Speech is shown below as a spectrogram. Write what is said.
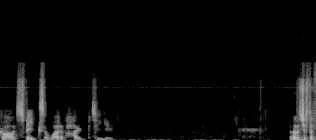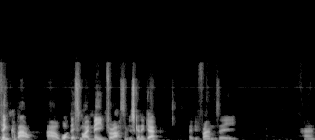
God speaks a word of hope to you. I'd love us just to think about uh, what this might mean for us. I'm just going to get maybe Franzi and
